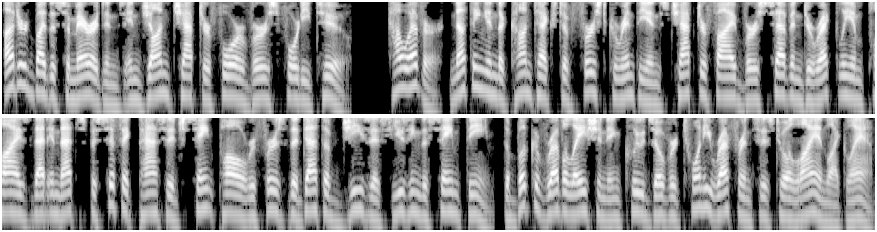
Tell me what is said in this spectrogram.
uttered by the Samaritans in John chapter 4 verse 42. However, nothing in the context of 1 Corinthians chapter 5 verse 7 directly implies that in that specific passage St Paul refers the death of Jesus using the same theme. The book of Revelation includes over 20 references to a lion-like lamb,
